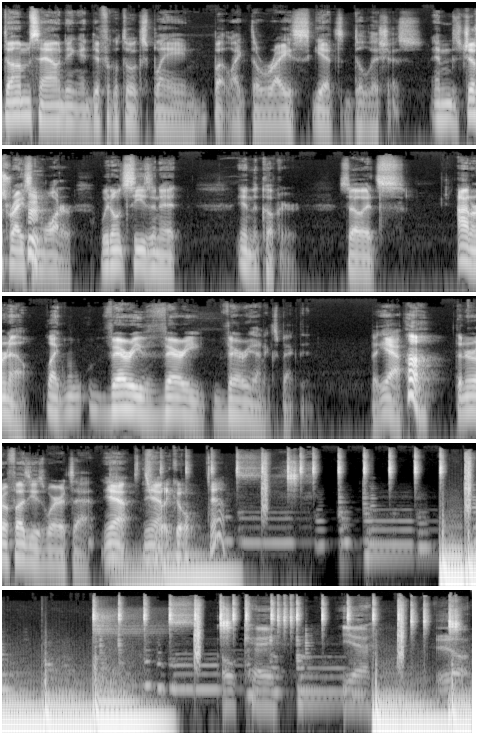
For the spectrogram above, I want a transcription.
dumb sounding and difficult to explain, but like the rice gets delicious. And it's just rice and water. We don't season it in the cooker. So it's I don't know, like very very very unexpected. But yeah, Huh. The neuro fuzzy is where it's at. Yeah, It's yeah, really cool. yeah. Okay, yeah, look.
